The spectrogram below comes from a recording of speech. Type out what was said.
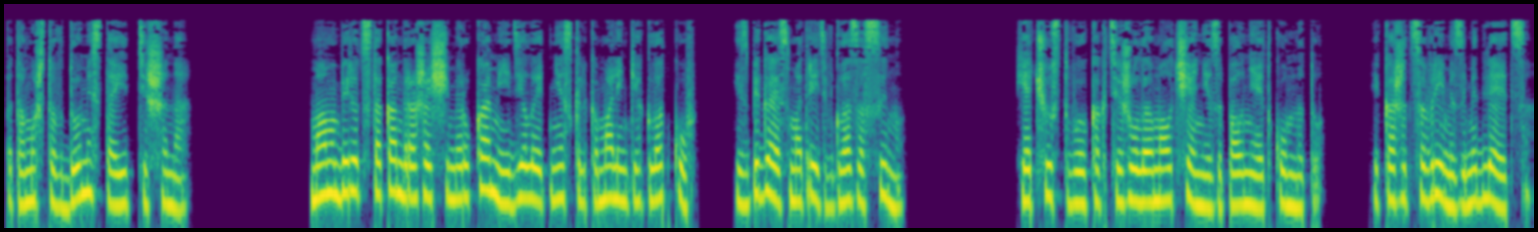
потому что в доме стоит тишина. Мама берет стакан дрожащими руками и делает несколько маленьких глотков, избегая смотреть в глаза сыну. Я чувствую, как тяжелое молчание заполняет комнату, и, кажется, время замедляется.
